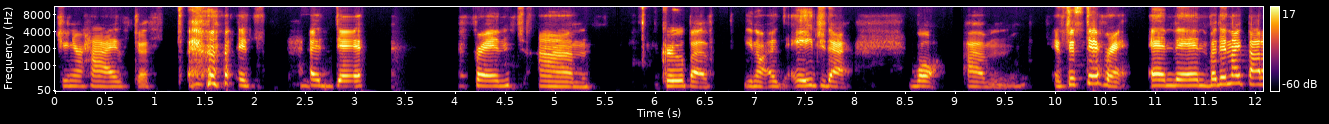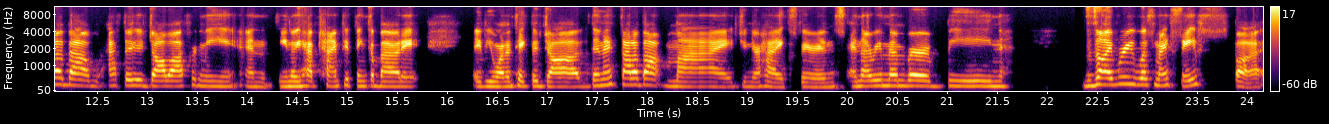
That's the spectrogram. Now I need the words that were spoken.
junior high is just, it's a different um, group of, you know, an age that, well, um, it's just different. And then, but then I thought about after the job offered me and, you know, you have time to think about it if you want to take the job. Then I thought about my junior high experience. And I remember being, the library was my safe spot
